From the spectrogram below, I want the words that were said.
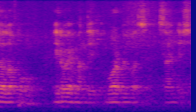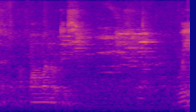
దాదాపు ఇరవై మంది వార్డ్ మెంబర్స్ సైన్ చేశారు ఆ form one notice we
